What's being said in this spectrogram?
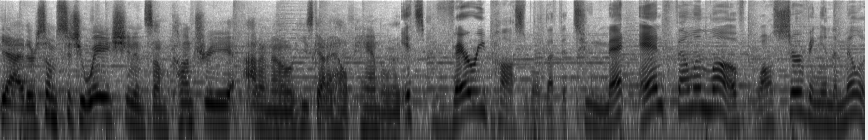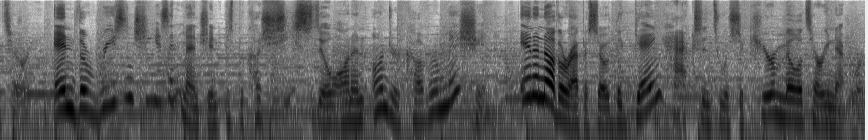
Yeah, there's some situation in some country. I don't know. He's got to help handle it. It's very possible that the two met and fell in love while serving in the military. And the reason she isn't mentioned is because she's still on an undercover mission. In another episode, the gang hacks into a secure military network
